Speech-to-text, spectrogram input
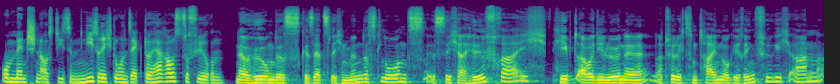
um Menschen aus diesem Niedriglohnsektor herauszuführen? Eine Erhöhung des gesetzlichen Mindestlohns ist sicher hilfreich, hebt aber die Löhne natürlich zum Teil nur geringfügig an.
